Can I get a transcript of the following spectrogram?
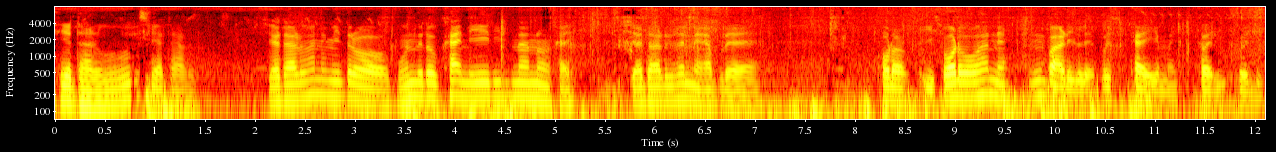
શેઢાળું શેઢાળું. શેઢાળું છે ને મિત્રો ભૂંદડો ખાય ને એ રીતના ન ખાય. શેઢાળું છે ને આપણે થોડોક એ છોડવો છે ને ઉપાડી લે, પછી ખાય એમાં ખરી ખોદી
